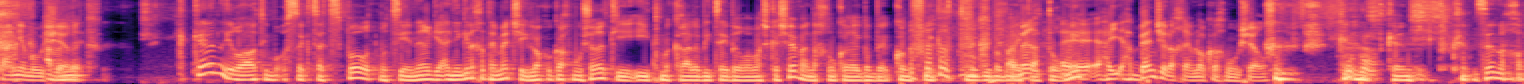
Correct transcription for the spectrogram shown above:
טניה מאושרת. כן אני רואה אותי עושה קצת ספורט מוציא אנרגיה אני אגיד לך את האמת שהיא לא כל כך מאושרת כי היא התמכרה ל Beat Saber ממש קשה ואנחנו כרגע בקונפליקט תמידי בבית אומר, על תורים. אה, ה- הבן שלכם לא כל כך מאושר. כן, כן, זה נכון.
